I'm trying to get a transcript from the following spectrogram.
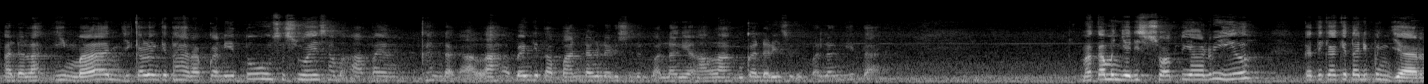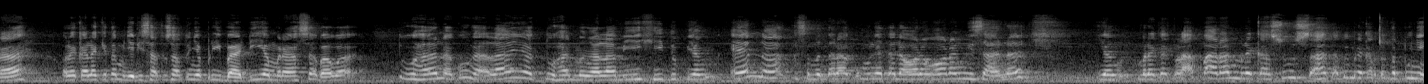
adalah iman. Jika yang kita harapkan itu sesuai sama apa yang kehendak Allah, apa yang kita pandang dari sudut pandangnya Allah, bukan dari sudut pandang kita. Maka menjadi sesuatu yang real ketika kita di penjara, oleh karena kita menjadi satu-satunya pribadi yang merasa bahwa Tuhan aku nggak layak Tuhan mengalami hidup yang enak sementara aku melihat ada orang-orang di sana yang mereka kelaparan, mereka susah, tapi mereka tetap punya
